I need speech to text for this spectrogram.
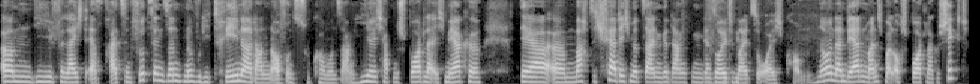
ähm, die vielleicht erst 13, 14 sind, ne, wo die Trainer dann auf uns zukommen und sagen, hier, ich habe einen Sportler, ich merke, der ähm, macht sich fertig mit seinen Gedanken, der sollte mal zu euch kommen. Ne? Und dann werden manchmal auch Sportler geschickt.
